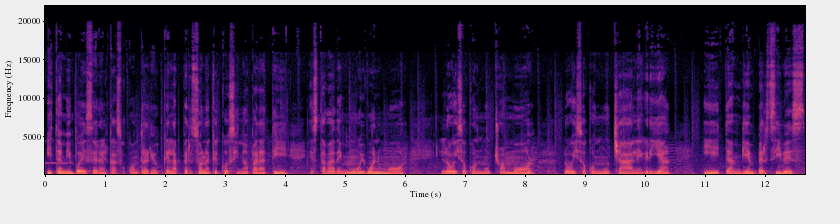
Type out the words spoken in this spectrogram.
Y también puede ser el caso contrario, que la persona que cocinó para ti estaba de muy buen humor, lo hizo con mucho amor, lo hizo con mucha alegría y también percibes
